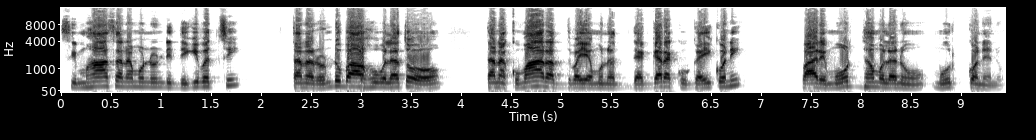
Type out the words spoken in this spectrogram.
సింహాసనము నుండి దిగివచ్చి తన రెండు బాహువులతో తన కుమారద్వయమున దగ్గరకు గైకొని వారి మూర్ధములను మూర్కొనెను.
